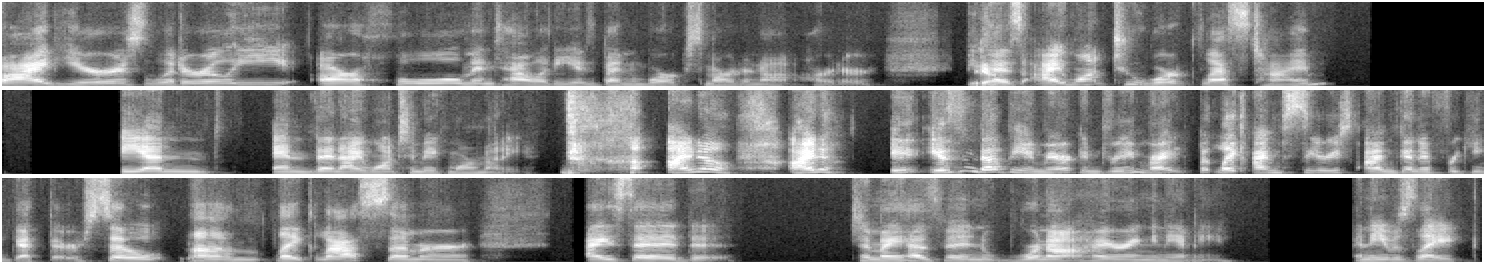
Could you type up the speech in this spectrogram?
five years, literally, our whole mentality has been work smarter, not harder. Because yeah. I want to work less time and and then I want to make more money. I know, I know. is isn't that the American dream, right? But like, I'm serious. I'm gonna freaking get there. So, um, like last summer, I said to my husband, "We're not hiring a nanny," and he was like,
